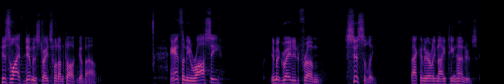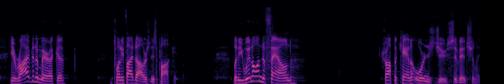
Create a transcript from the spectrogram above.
his life demonstrates what I'm talking about. Anthony Rossi immigrated from Sicily back in the early 1900s. He arrived in America with $25 in his pocket. But he went on to found Tropicana orange juice eventually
